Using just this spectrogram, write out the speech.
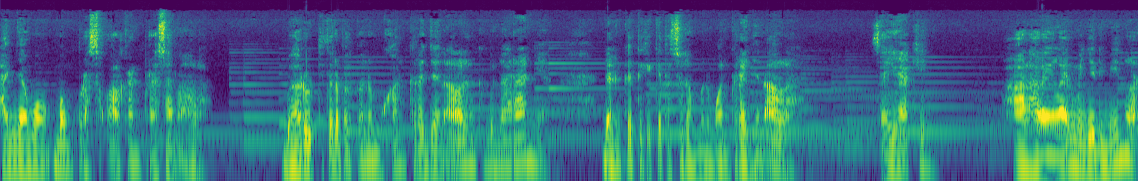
hanya mau mempersoalkan perasaan Allah, baru kita dapat menemukan kerajaan Allah dan kebenarannya. Dan ketika kita sudah menemukan kerajaan Allah, saya yakin hal-hal yang lain menjadi minor.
